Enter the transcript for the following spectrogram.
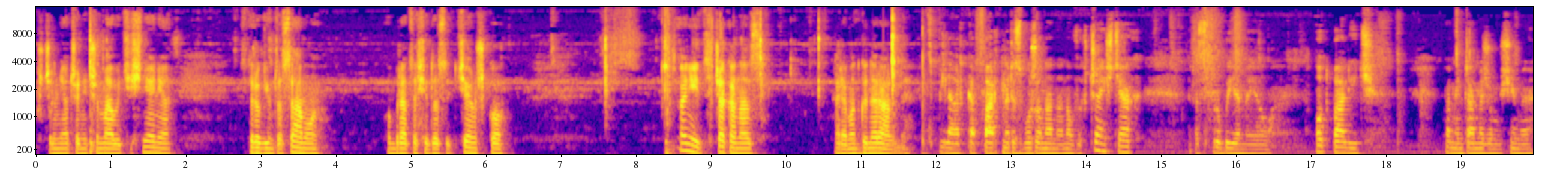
Uszczelniacze nie trzymały ciśnienia. Z drugim to samo. Obraca się dosyć ciężko. No nic, czeka nas remont generalny. Pilarka partner złożona na nowych częściach. Teraz spróbujemy ją odpalić. Pamiętamy, że musimy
